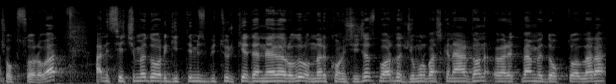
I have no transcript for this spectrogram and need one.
çok soru var. Hani seçime doğru gittiğimiz bir Türkiye'de neler olur onları konuşacağız. Bu arada Cumhurbaşkanı Erdoğan öğretmen ve doktorlara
